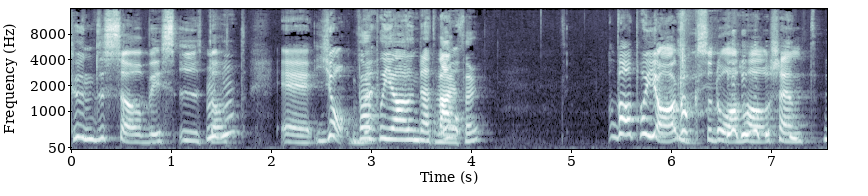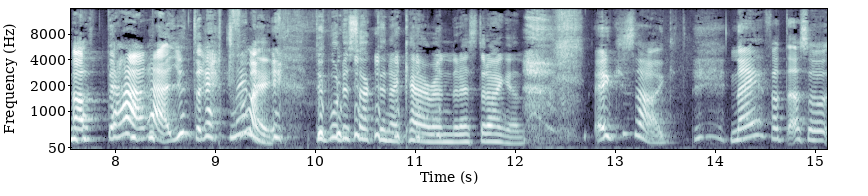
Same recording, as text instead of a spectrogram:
kundservice utåt eh, jobb. Varpå jag undrat varför. Varpå jag också då har känt att det här är ju inte rätt för Nej, mig. nej. Du borde sökt den här Karen-restaurangen. Exakt. Nej, för att alltså,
